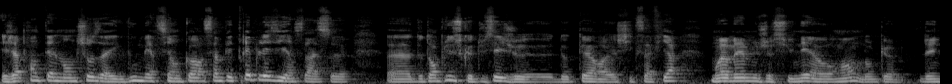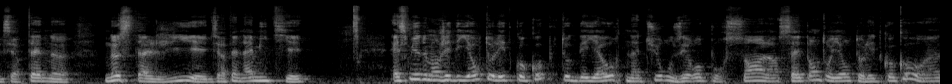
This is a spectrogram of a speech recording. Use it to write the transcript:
et j'apprends tellement de choses avec vous. Merci encore. Ça me fait très plaisir, ça. Euh, d'autant plus que, tu sais, je, docteur Chik Safia, moi-même, je suis né à Oran, donc euh, d'une certaine nostalgie et une certaine amitié est-ce mieux de manger des yaourts au lait de coco plutôt que des yaourts nature ou 0% Alors ça dépend de ton yaourt au lait de coco. Hein.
